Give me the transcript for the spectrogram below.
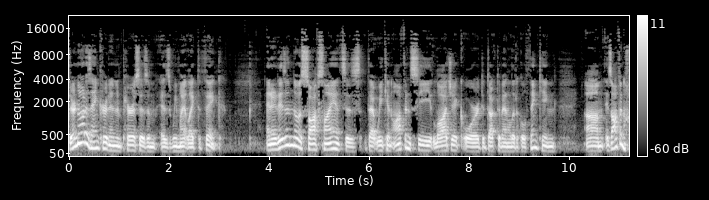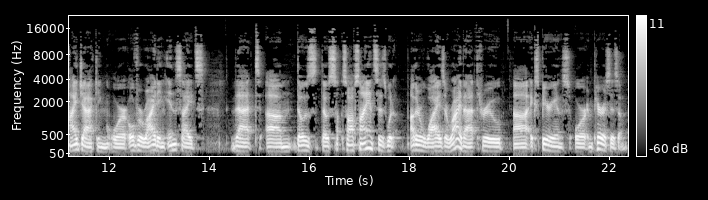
they're not as anchored in empiricism as we might like to think. And it is in those soft sciences that we can often see logic or deductive analytical thinking um, is often hijacking or overriding insights that um, those those soft sciences would otherwise arrive at through uh, experience or empiricism.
